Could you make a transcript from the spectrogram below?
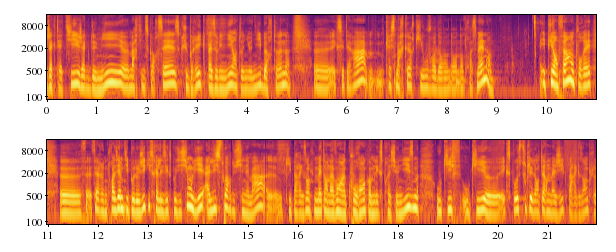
Jacques Tati, Jacques Demy, euh, Martin Scorsese, Kubrick, Pasolini, Antonioni, Burton, euh, etc. Chris Marker qui ouvre dans trois semaines. Et puis enfin, on pourrait euh, faire une troisième typologie qui serait les expositions liées à l'histoire du cinéma, euh, qui par exemple mettent en avant un courant comme l'expressionnisme ou qui, euh, exposent toutes les lanternes magiques, par exemple,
